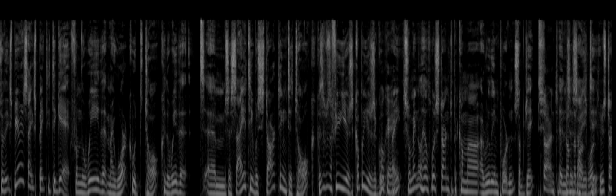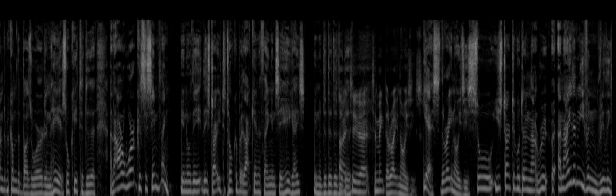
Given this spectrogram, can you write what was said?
So the experience I expected to get from the way that my work would talk, the way that um, society was starting to talk, because it was a few years, a couple of years ago, Okay. right? So mental health was starting to become a, a really important subject Starting to in become the society. buzzword. It was starting to become the buzzword, and hey, it's okay to do that. And our work is the same thing. You know, they they started to talk about that kind of thing and say, hey guys, you know, da da da da. Started da. to uh, to make the right noises. Yes, the right noises. So you start to go down that route, and I didn't even really,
